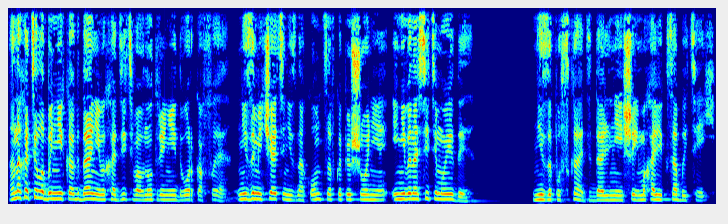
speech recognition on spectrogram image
Она хотела бы никогда не выходить во внутренний двор кафе, не замечать незнакомца в капюшоне и не выносить ему еды. Не запускать дальнейший маховик событий.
